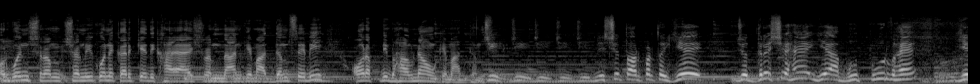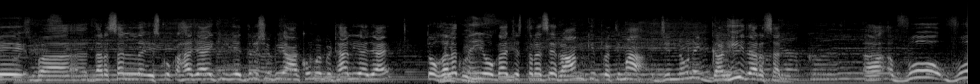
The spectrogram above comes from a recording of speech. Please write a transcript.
और वो इन श्रम श्रमिकों ने करके दिखाया है श्रमदान के माध्यम से भी और अपनी भावनाओं के माध्यम से। जी जी जी जी। निश्चित तौर पर तो ये जो दृश्य है ये अभूतपूर्व है। ये दरअसल इसको कहा जाए कि ये दृश्य भी आँखों में बिठा लिया जाए तो गलत नहीं होगा। जिस तरह से राम की प्रतिमा जिन्होंने गढ़ी दरअसल वो वो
